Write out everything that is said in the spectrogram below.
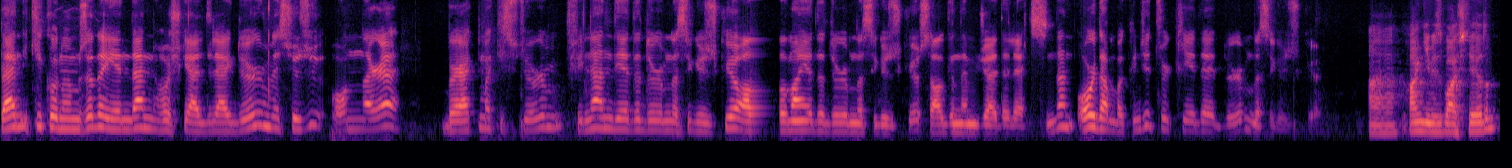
ben iki konuğumuza da yeniden hoş geldiler diyorum ve sözü onlara bırakmak istiyorum. Finlandiya'da durum nasıl gözüküyor? Almanya'da durum nasıl gözüküyor? Salgınla mücadele açısından. Oradan bakınca Türkiye'de durum nasıl gözüküyor? hangimiz başlayalım?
